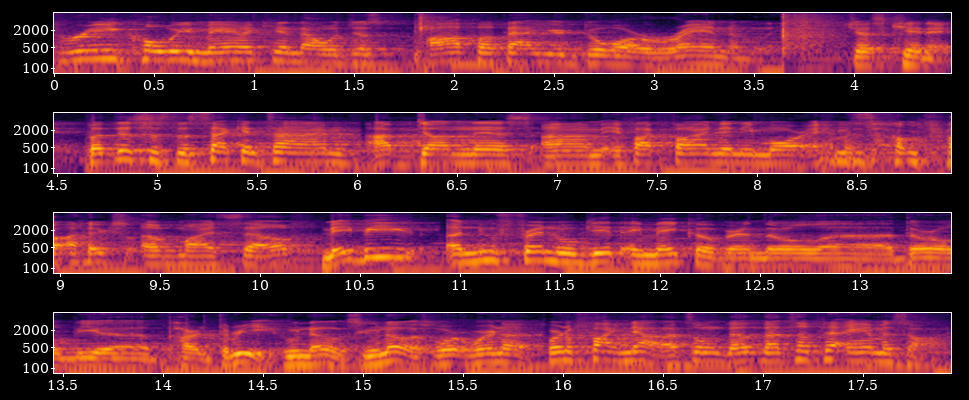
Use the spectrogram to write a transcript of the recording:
free Colby mannequin that will just pop up at your door randomly. Just kidding. But this is the second time I've done this. Um, if I find any more Amazon products of myself, maybe a new friend will get a makeover and there'll uh, there'll be a part three. Who knows? Who knows? We're, we're gonna we're gonna find out. That's on, that, that's up to Amazon.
